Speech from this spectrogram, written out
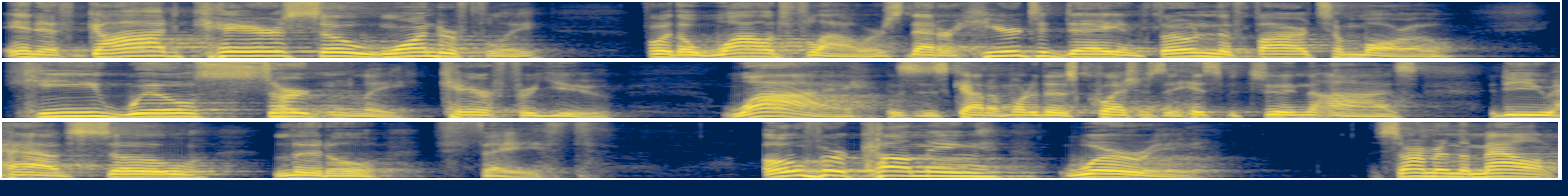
And if God cares so wonderfully for the wildflowers that are here today and thrown in the fire tomorrow, he will certainly care for you. Why? This is kind of one of those questions that hits between the eyes. Do you have so little faith? Overcoming worry. Sermon on the Mount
